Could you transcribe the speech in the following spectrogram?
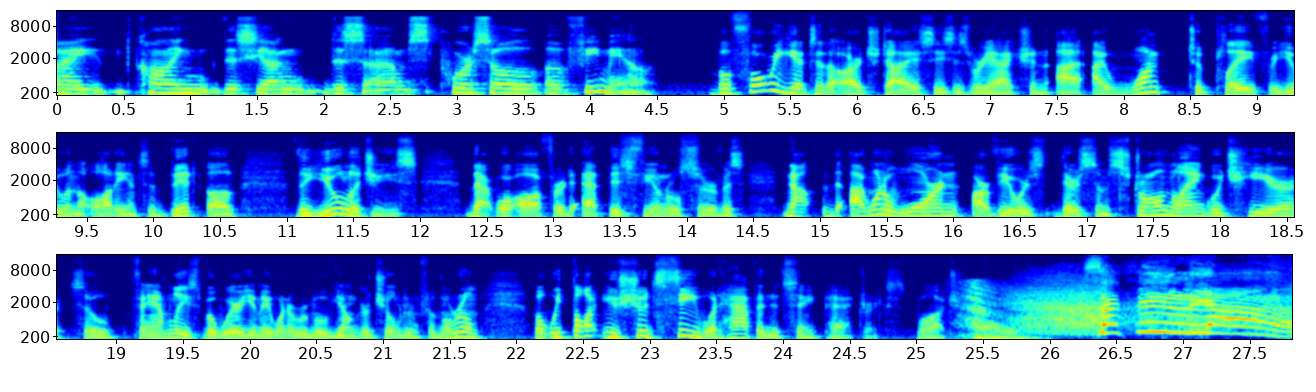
by calling this young, this um, poor soul a female. Before we get to the Archdiocese's reaction, I, I want to play for you and the audience a bit of the eulogies that were offered at this funeral service. Now, I want to warn our viewers there's some strong language here, so families beware. You may want to remove younger children from the room. But we thought you should see what happened at St. Patrick's. Watch. Cecilia!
